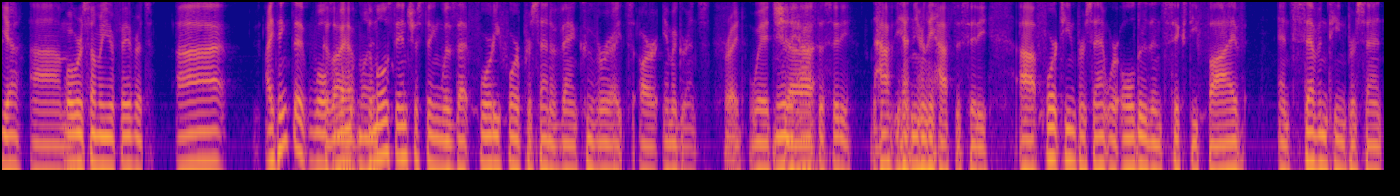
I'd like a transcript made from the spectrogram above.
yeah. Um, what were some of your favorites? uh, I think that well, the, the most interesting was that 44 percent of Vancouverites are immigrants. Right, which nearly uh, half the city. half yeah nearly half the city Uh, 14% were older than 65 and 17%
